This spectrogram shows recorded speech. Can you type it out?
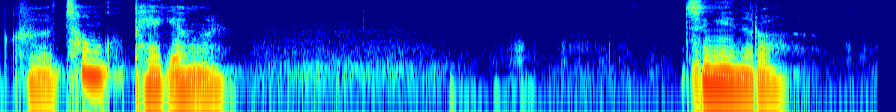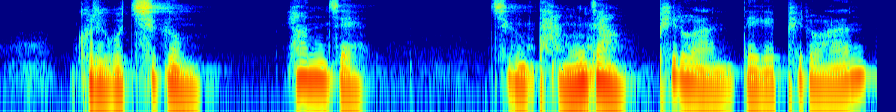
그 천국 배경을 증인으로 그리고 지금 현재 지금 당장 필요한 내게 필요한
